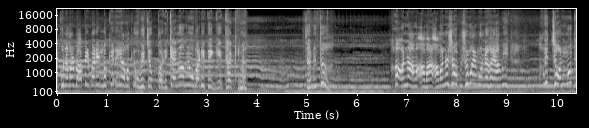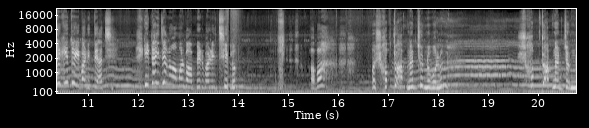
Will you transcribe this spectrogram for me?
এখন আমার বাপের বাড়ির লোকেরাই আমাকে অভিযোগ করে, কেন আমি ও বাড়িতে গিয়ে থাকি না? জানেন তো? না, আমার আমার না সবসময় মনে হয় আমি আমি জন্ম থেকেই তো এই বাড়িতে আছি। এটাই যেন আমার বাপের বাড়ি ছিল। বাবা সব তো আপনার জন্য বলুন। সব তো আপনার জন্য।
